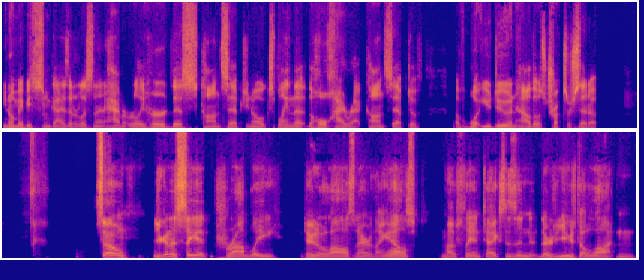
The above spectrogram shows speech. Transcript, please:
you know, maybe some guys that are listening that haven't really heard this concept, you know, explain the, the whole high rack concept of, of what you do and how those trucks are set up. So you're going to see it probably due to laws and everything else, mostly in Texas, and they're used a lot in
